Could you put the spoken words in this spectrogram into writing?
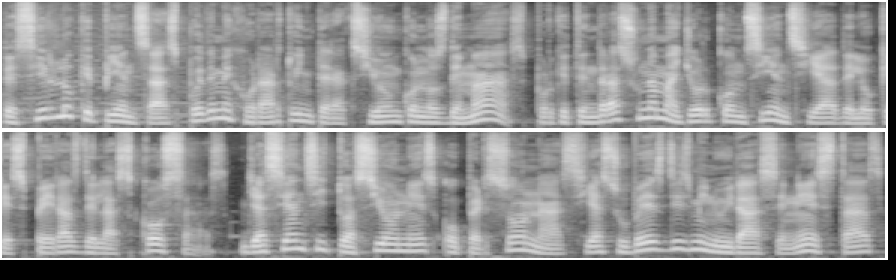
decir lo que piensas puede mejorar tu interacción con los demás, porque tendrás una mayor conciencia de lo que esperas de las cosas, ya sean situaciones o personas, y a su vez disminuirás en estas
